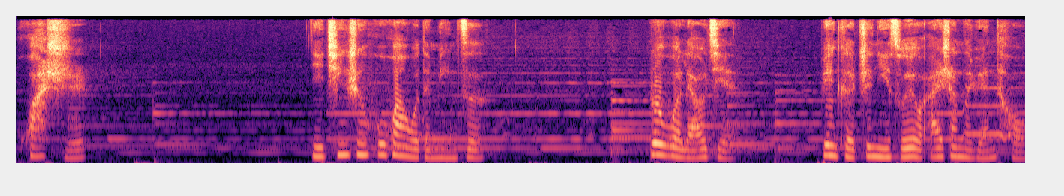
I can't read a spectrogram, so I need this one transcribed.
花石，你轻声呼唤我的名字。若我了解，便可知你所有哀伤的源头，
